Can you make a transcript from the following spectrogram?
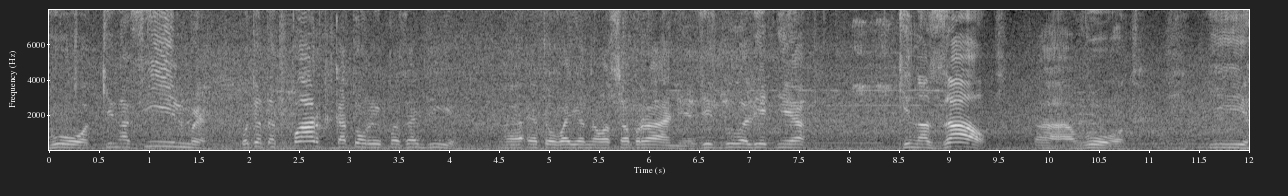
вот, кинофильмы. Вот этот парк, который позади э, этого военного собрания, здесь было летнее кинозал, э, вот. И,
